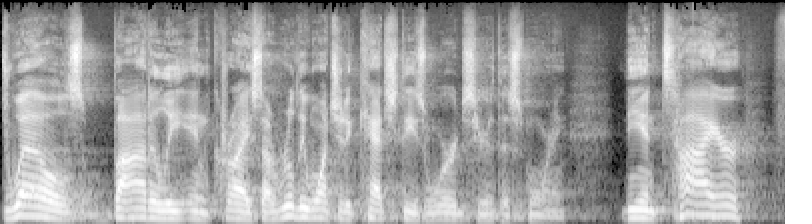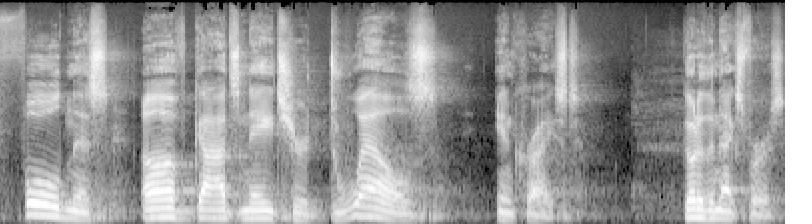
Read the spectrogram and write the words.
dwells bodily in Christ. I really want you to catch these words here this morning. The entire fullness of God's nature dwells in Christ. Go to the next verse.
